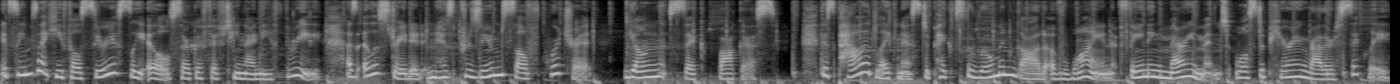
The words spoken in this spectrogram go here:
It seems that he fell seriously ill circa 1593, as illustrated in his presumed self-portrait, young, sick Bacchus. This pallid likeness depicts the Roman god of wine feigning merriment whilst appearing rather sickly,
